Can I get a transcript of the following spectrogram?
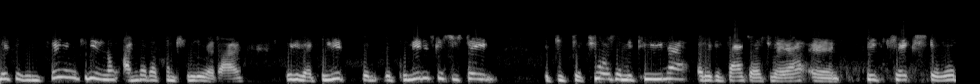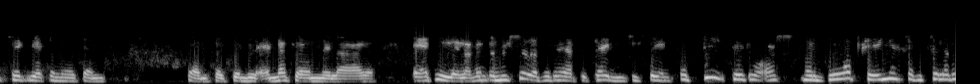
mister din frihed, fordi der er nogle andre, der kontrollerer dig. Det kan være polit, det, det politiske system, et diktatur som i Kina, og det kan faktisk også være uh, big tech, store tech-virksomheder som, som for eksempel Amazon eller øh, Apple, eller hvem der nu sidder på det her betalingssystem. Fordi det du også, når du bruger penge, så fortæller du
